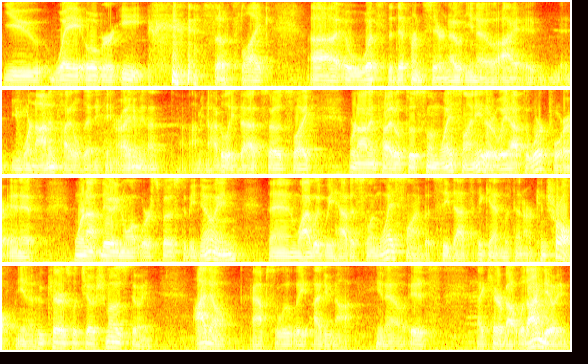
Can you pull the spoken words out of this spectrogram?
you way overeat. so it's like, uh, what's the difference here? No, you know, I you were not entitled to anything, right? I mean, that, I mean, I believe that. So it's like we're not entitled to a slim waistline either. We have to work for it, and if we're not doing what we're supposed to be doing, then why would we have a slim waistline? But see, that's again within our control. You know, who cares what Joe Schmo's doing? I don't. Absolutely, I do not. You know, it's I care about what I'm doing.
